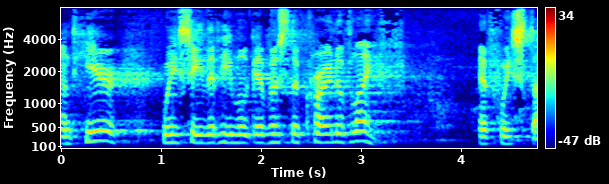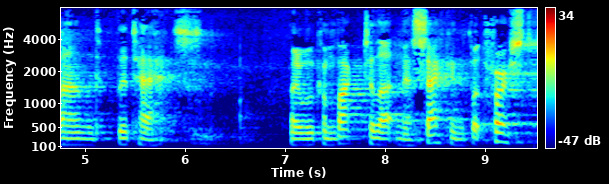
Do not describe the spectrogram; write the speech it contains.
And here we see that he will give us the crown of life if we stand the test. I will come back to that in a second, but first,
